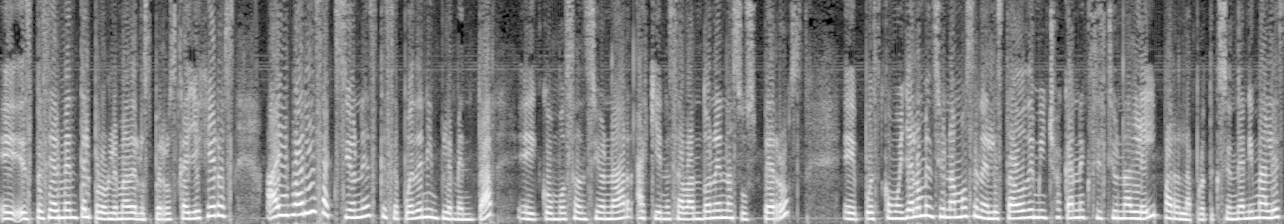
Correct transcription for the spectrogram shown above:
eh, especialmente el problema de los perros callejeros. Hay varias acciones que se pueden implementar, eh, como sancionar a quienes abandonen a sus perros, eh, pues como ya lo mencionamos en el estado de Michoacán existe una ley para la protección de animales,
